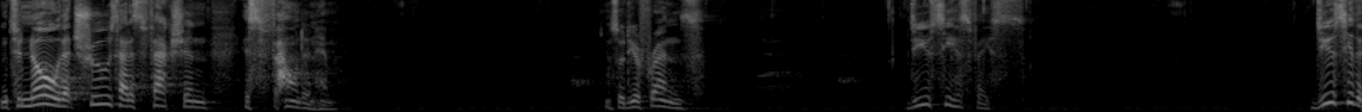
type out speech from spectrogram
and to know that true satisfaction is found in him. And so, dear friends, do you see his face? Do you see the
